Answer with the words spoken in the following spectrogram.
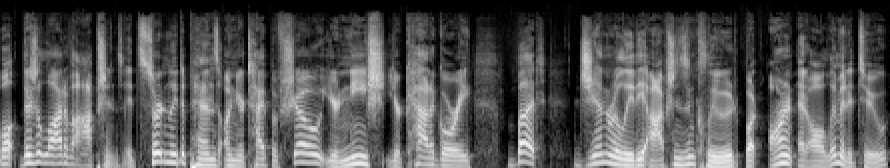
Well, there's a lot of options. It certainly depends on your type of show, your niche, your category, but Generally, the options include, but aren't at all limited to,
